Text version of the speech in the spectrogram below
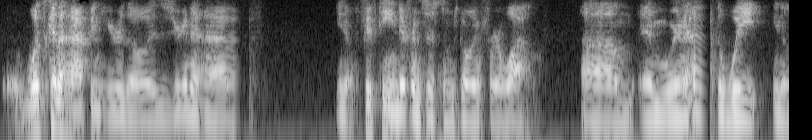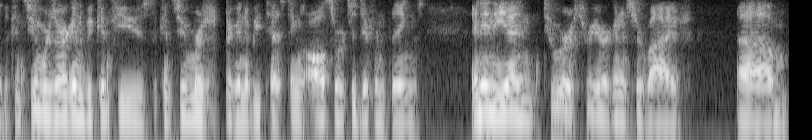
what's going to happen here, though, is you're going to have you know 15 different systems going for a while. Um, and we're going to have to wait. You know, the consumers are going to be confused. The consumers are going to be testing all sorts of different things, and in the end, two or three are going to survive. Um,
